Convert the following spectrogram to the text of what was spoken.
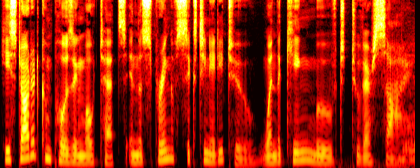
He started composing motets in the spring of 1682 when the king moved to Versailles.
